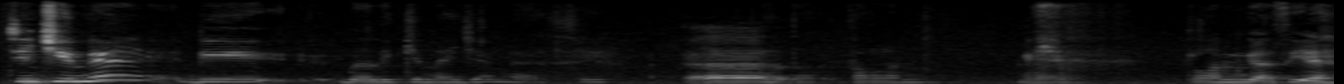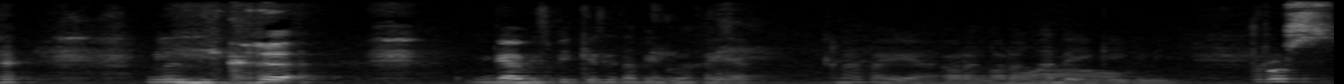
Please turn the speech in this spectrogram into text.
Cincinnya dibalikin aja nggak sih? Eh, Atau telan? Telan nggak sih ya? Nih. Lebih ke nggak habis pikir sih tapi gue kayak kenapa ya orang-orang ada yang kayak gini Terus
